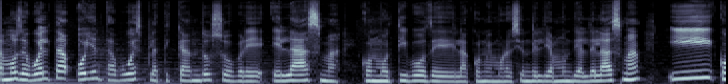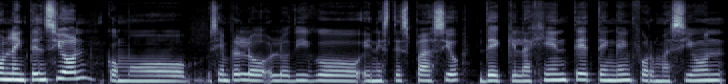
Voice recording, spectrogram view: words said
Estamos de vuelta hoy en Tabúes platicando sobre el asma con motivo de la conmemoración del Día Mundial del Asma y con la intención, como siempre lo, digo en este espacio, de que la gente tenga información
